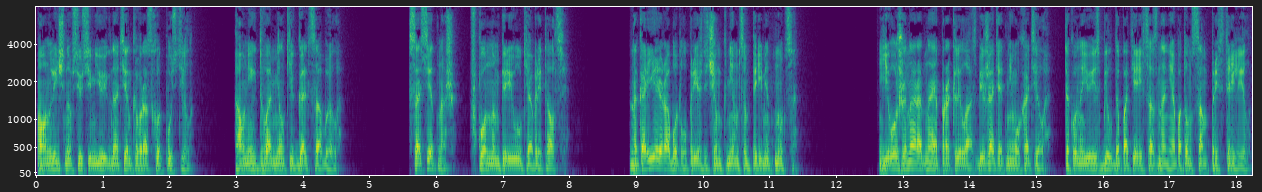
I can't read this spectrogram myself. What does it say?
Он лично всю семью Игнатенко в расход пустил. А у них два мелких гольца было. Сосед наш в конном переулке обретался. На карьере работал, прежде чем к немцам переметнуться. Его жена родная прокляла, сбежать от него хотела. Так он ее избил до потери сознания, а потом сам пристрелил.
